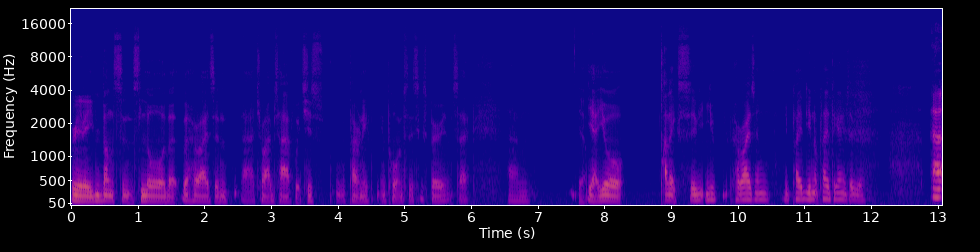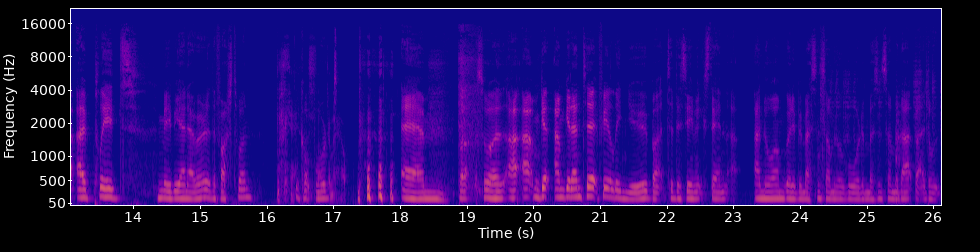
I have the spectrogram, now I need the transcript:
really nonsense lore that the Horizon uh, tribes have, which is apparently important to this experience. So. Um, Yeah. yeah, you're Alex. You, you Horizon. You played. You not played the games, have you? I, I played maybe an hour of the first one, Okay, Got bored. um, but so I, I'm get I'm getting into it fairly new, but to the same extent, I know I'm going to be missing some of the lore and missing some of that, but I don't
